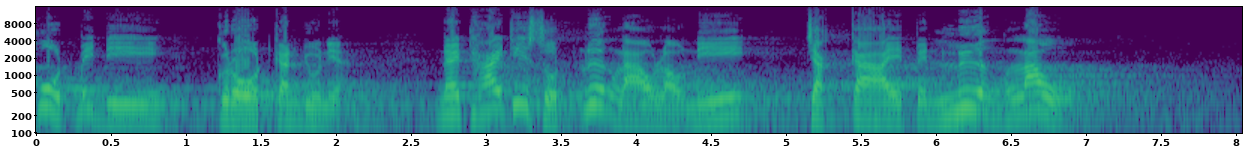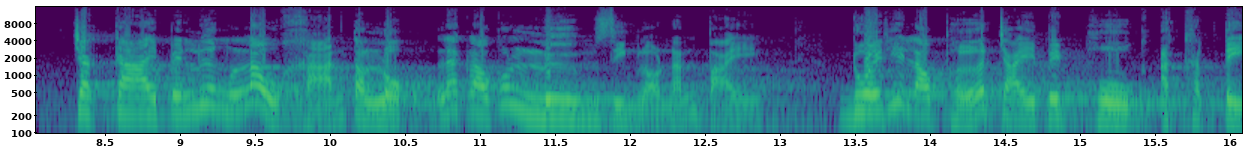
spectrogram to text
พูดไม่ดี โกรธกันอยู่เนี่ยในท้ายที่สุดเรื่องราวเหล่านี้จะกลายเป็นเรื่องเล่า จะกลายเป็นเรื่องเล่าขานตลก และเราก็ลืมสิ่งเหล่านั้นไป โดยที่เราเผลอใจไปผูกอคติ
